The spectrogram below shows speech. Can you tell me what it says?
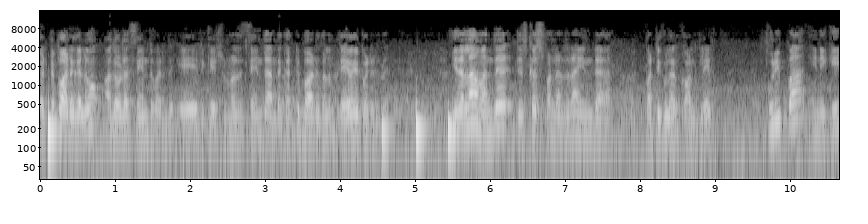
கட்டுப்பாடுகளும் அதோட சேர்ந்து வருது. ஏ எஜுகேஷனோட சேர்ந்து அந்த கட்டுப்பாடுகளும் தேவைப்படுது. இதெல்லாம் வந்து டிஸ்கஸ் பண்ணது தான் இந்த பர்டிகுலர் கான்க்ளேவ் குறிப்பா இன்னைக்கு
